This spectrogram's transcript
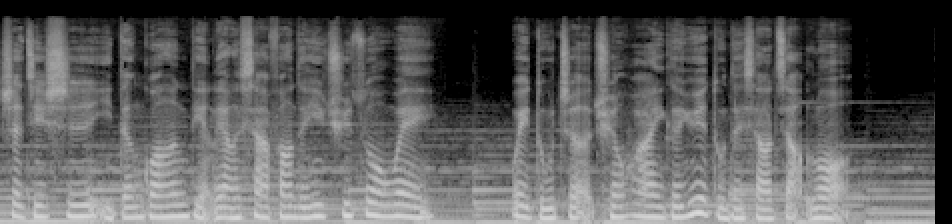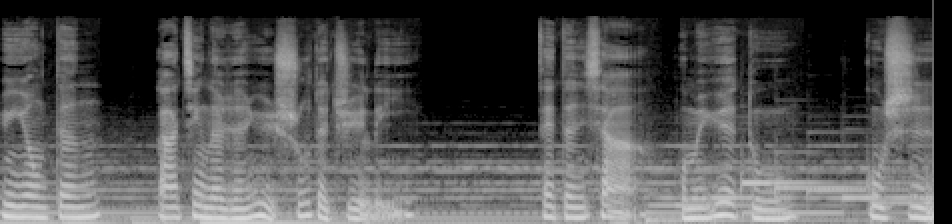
设计师以灯光点亮下方的一区座位，为读者圈画一个阅读的小角落。运用灯拉近了人与书的距离。在灯下，我们阅读，故事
